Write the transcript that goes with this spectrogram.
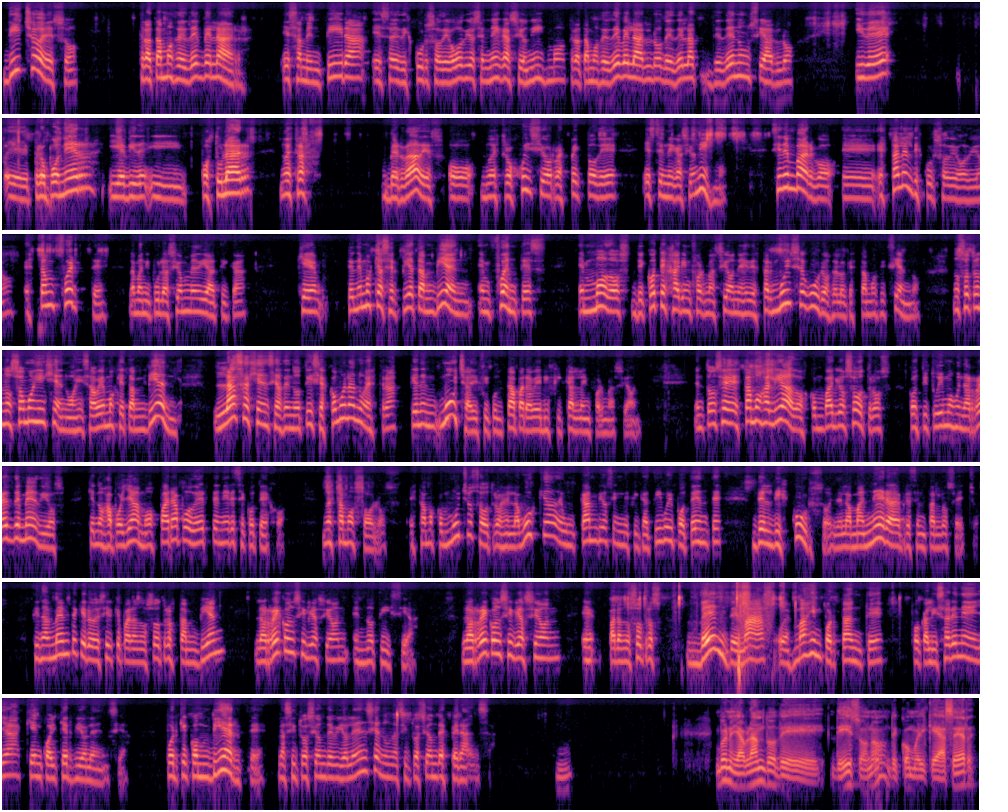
Dicho eso, tratamos de desvelar esa mentira, ese discurso de odio, ese negacionismo, tratamos de develarlo, de, denunciarlo y de eh, proponer y postular nuestras verdades o nuestro juicio respecto de ese negacionismo. Sin embargo, eh, está el discurso de odio, es tan fuerte la manipulación mediática que tenemos que hacer pie también en fuentes, en modos de cotejar informaciones y de estar muy seguros de lo que estamos diciendo. Nosotros no somos ingenuos y sabemos que también las agencias de noticias como la nuestra tienen mucha dificultad para verificar la información. Entonces estamos aliados con varios otros, constituimos una red de medios que nos apoyamos para poder tener ese cotejo. No estamos solos, estamos con muchos otros en la búsqueda de un cambio significativo y potente del discurso y de la manera de presentar los hechos. Finalmente, quiero decir que para nosotros también la reconciliación es noticia. La reconciliación eh, para nosotros vende más o es más importante focalizar en ella que en cualquier violencia, porque convierte la situación de violencia en una situación de esperanza. ¿Mm? Bueno, y hablando de, eso, ¿no? De cómo el quehacer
